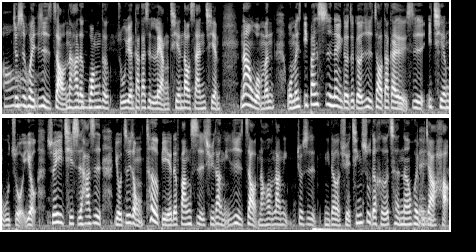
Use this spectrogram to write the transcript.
哦、就是会日照，那它的光的族源大概是两千到三千。那我们我们一般室内的这个日照大概是一千五左右，所以其实它是有这种特别的方式去让你日照，然后让你就是你的血清素的合成呢会比较好。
